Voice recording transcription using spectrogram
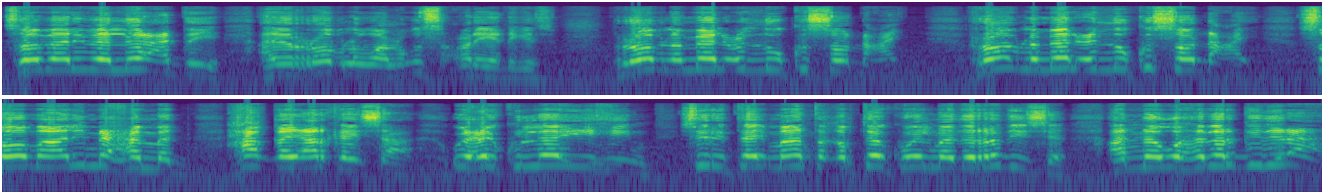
soomaali baa loo caddeeyey. Ade roobla waa lagu soconaya dhegeyso. Roobla meel cidluu ku soo dhacay roobla meel cidluu ku soo dhacay. Soomaali maxamed xaqay arkaysaa. Waxay ku leeyihiin shirintay maanta qabteen ku ilmaadarradiisa annagu habargidir ah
